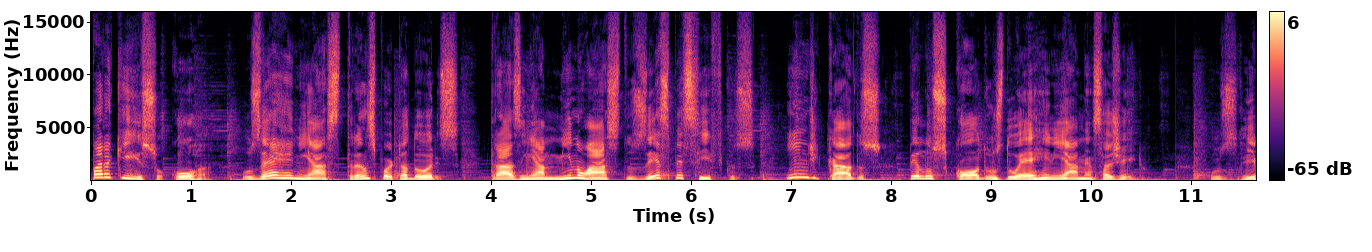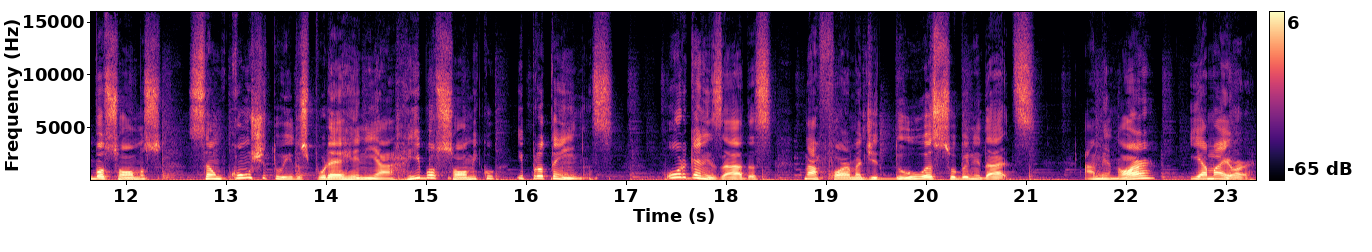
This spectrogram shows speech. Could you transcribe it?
Para que isso ocorra, os RNAs transportadores trazem aminoácidos específicos indicados pelos códons do RNA mensageiro. Os ribossomos são constituídos por RNA ribossômico e proteínas, organizadas na forma de duas subunidades, a menor e a maior,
